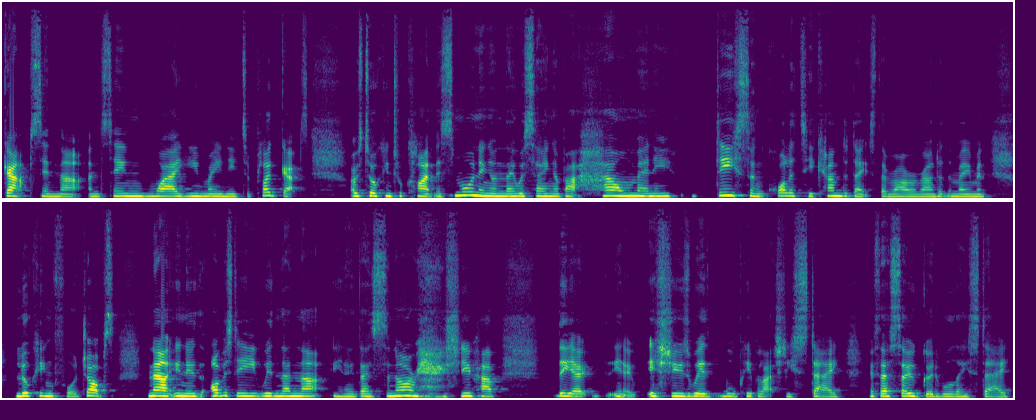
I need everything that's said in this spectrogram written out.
gaps in that, and seeing where you may need to plug gaps. I was talking to a client this morning, and they were saying about how many decent quality candidates there are around at the moment looking for jobs. Now, you know, obviously within that, you know, those scenarios you have the uh, you know issues with will people actually stay? If they're so good will they stay?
